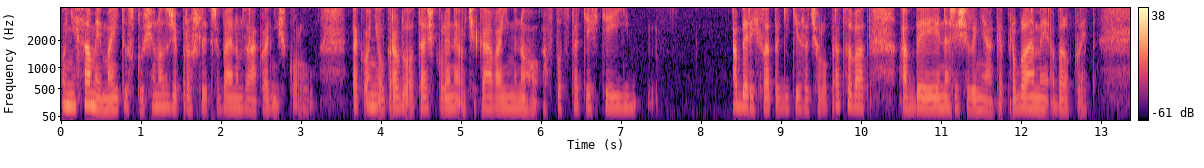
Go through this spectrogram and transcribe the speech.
oni sami mají tu zkušenost, že prošli třeba jenom základní školou, tak oni opravdu od té školy neočekávají mnoho a v podstatě chtějí aby rychle to dítě začalo pracovat, aby neřešili nějaké problémy a byl klid. Uh,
